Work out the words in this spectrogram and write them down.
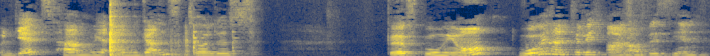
Und jetzt haben wir ein ganz tolles Bœuf Bourguignon, wo wir natürlich auch noch ein bisschen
